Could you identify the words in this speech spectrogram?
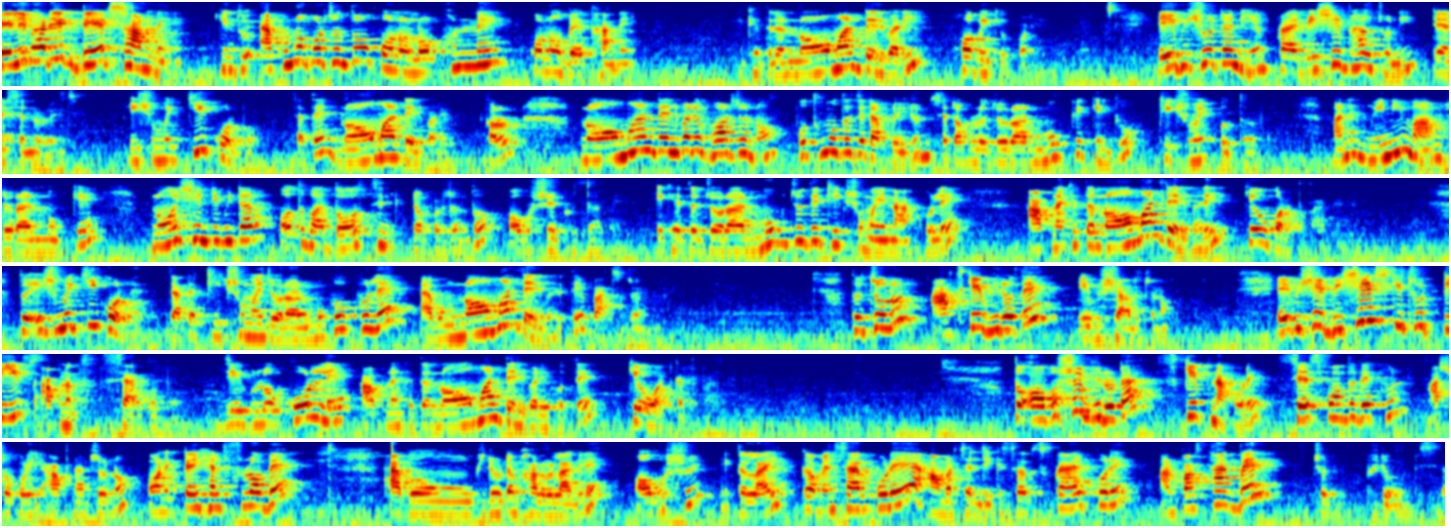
ডেলিভারির ডেট সামনে, কিন্তু এখনও পর্যন্ত কোনো লক্ষণ নেই, কোনো ব্যথা নেই। এক্ষেত্রে নর্মাল ডেলিভারি হবে কি করে? এই বিষয়টা নিয়ে প্রায় বেশিরভাগ জনই টেনশনে রয়েছে। এই সময় কি করব? যাতে নর্মাল ডেলিভারি। কারণ নর্মাল ডেলিভারি হওয়ার জন্য প্রথমত যেটা প্রয়োজন, সেটা হলো জোড়ার মুখকে কিন্তু ঠিক সময় খুলতে হবে। মানে মিনিমাম জোড়ার মুখকে নয় সেন্টিমিটার অথবা দশ সেন্টিমিটার পর্যন্ত অবশ্যই খুলতে হবে। এক্ষেত্রে জোড়ার মুখ যদি ঠিক সময় না খুলে আপনাকে তো নর্মাল ডেলিভারি কেউ করাতে পারবে না। তো এই সময় কী করবেন? যাতে ঠিক সময় জোড়ার মুখও খুলে এবং নর্মাল ডেলিভারিতে বাচ্চা জন্ম। তো চলুন আজকে ভিডিওতে এ বিষয়ে আলোচনা এই বিষয়ে বিশেষ কিছু টিপস আপনাদের সাথে শেয়ার করব, যেগুলো করলে আপনার ক্ষেত্রে নর্মাল ডেলিভারি হতে কেউ আটকাতে পারবে তো অবশ্যই ভিডিওটা স্কিপ না করে শেষ পর্যন্ত দেখুন। আশা করি আপনার জন্য অনেকটাই হেল্পফুল হবে। এবং ভিডিওটা ভালো লাগলে অবশ্যই একটা লাইক কমেন্ট শেয়ার করে আমার চ্যানেলটিকে সাবস্ক্রাইব করে আমার পাশ থাকবেন চলুন ভিডিও বেশি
